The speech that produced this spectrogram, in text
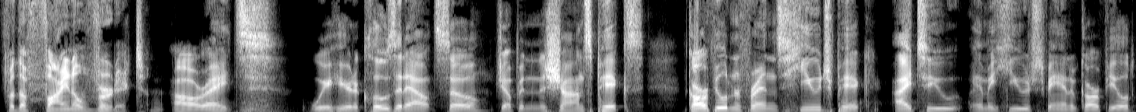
for the final verdict. All right. We're here to close it out. So, jumping into Sean's picks. Garfield and Friends, huge pick. I too am a huge fan of Garfield.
